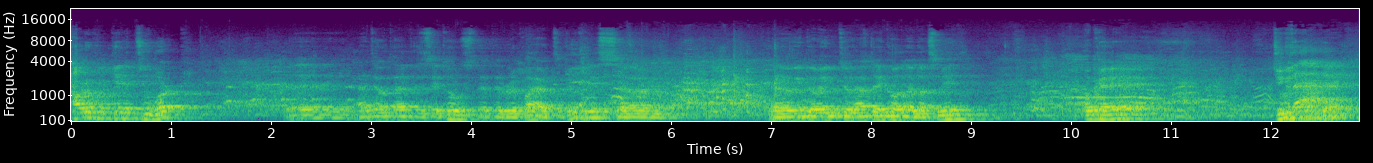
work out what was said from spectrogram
How do we get it to work? Uh, I don't have the tools that are required to do this. Um, we're going to have to call the locksmith. Okay. Do that then.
